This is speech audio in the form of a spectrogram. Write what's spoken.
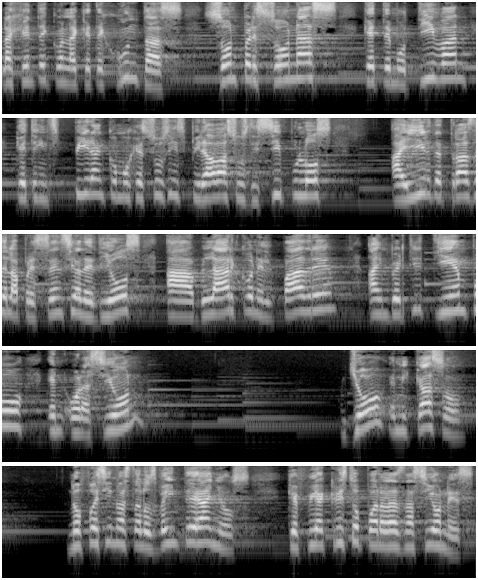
la gente con la que te juntas, son personas que te motivan, que te inspiran como Jesús inspiraba a sus discípulos a ir detrás de la presencia de Dios, a hablar con el Padre, a invertir tiempo en oración. Yo, en mi caso, no fue sino hasta los 20 años que fui a Cristo para las Naciones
